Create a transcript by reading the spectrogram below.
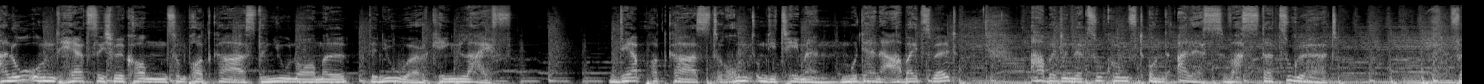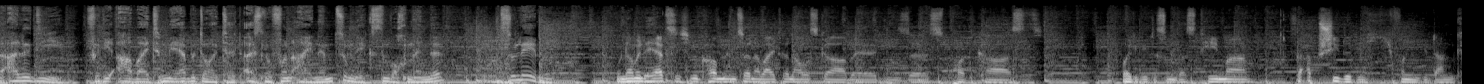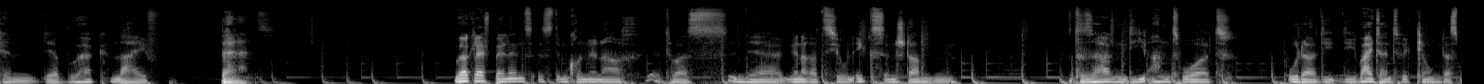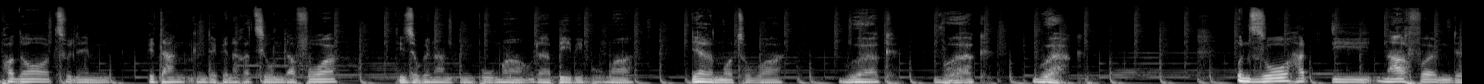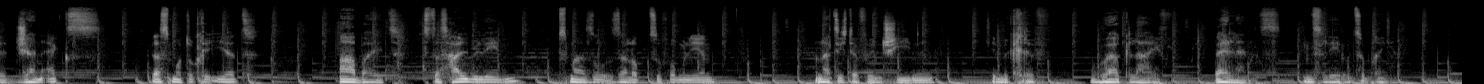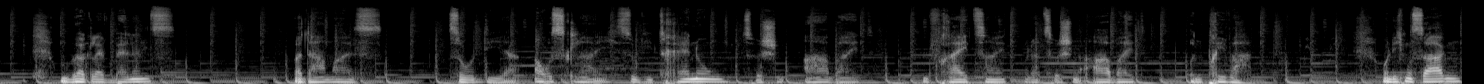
Hallo und herzlich willkommen zum Podcast The New Normal, The New Working Life. Der Podcast rund um die Themen moderne Arbeitswelt, Arbeit in der Zukunft und alles, was dazugehört. Für alle die, für die Arbeit mehr bedeutet, als nur von einem zum nächsten Wochenende zu leben. Und damit herzlich willkommen zu einer weiteren Ausgabe dieses Podcasts. Heute geht es um das Thema Verabschiede dich von den Gedanken der Work-Life-Balance. Work-Life-Balance ist im Grunde nach etwas in der Generation X entstanden. Sozusagen die Antwort oder die, die Weiterentwicklung, das Pendant zu dem Gedanken der Generationen davor, die sogenannten Boomer oder Babyboomer, deren Motto war Work, Work, Work. Und so hat die nachfolgende Gen X das Motto kreiert, Arbeit ist das halbe Leben, um es mal so salopp zu formulieren, und hat sich dafür entschieden, den Begriff Work-Life-Balance ins Leben zu bringen. Und Work-Life-Balance war damals so der Ausgleich, so die Trennung zwischen Arbeit und Freizeit oder zwischen Arbeit und Privat. Und ich muss sagen,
